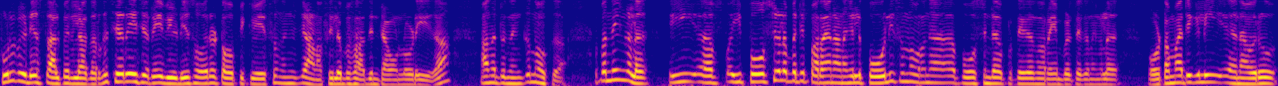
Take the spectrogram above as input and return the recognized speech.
ഫുൾ വീഡിയോസ് താല്പര്യമില്ലാത്തവർക്ക് ചെറിയ ചെറിയ വീഡിയോസ് ഓരോ ടോപ്പിക് വൈസ് നിങ്ങൾക്ക് കാണാം. സിലബസ് ആദ്യം ഡൗൺലോഡ് ചെയ്യുക എന്നിട്ട് നിങ്ങൾക്ക് നോക്കുക. അപ്പം നിങ്ങൾ ഈ ഈ പോസ്റ്റുകളെ പറ്റി പറയാനാണെങ്കിൽ പോലീസ് എന്ന് പറഞ്ഞ പോസ്റ്റിന്റെ പ്രത്യേകത എന്ന് പറയുമ്പോഴത്തേക്ക് നിങ്ങൾ ഓട്ടോമാറ്റിക്കലി ഒരു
